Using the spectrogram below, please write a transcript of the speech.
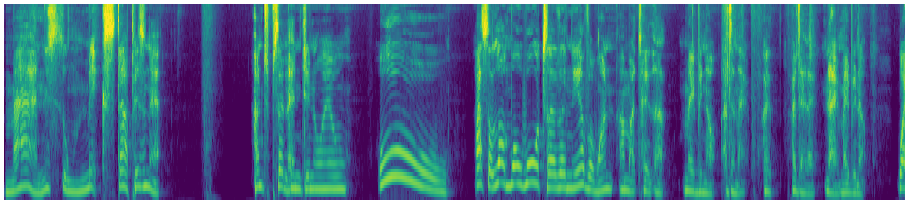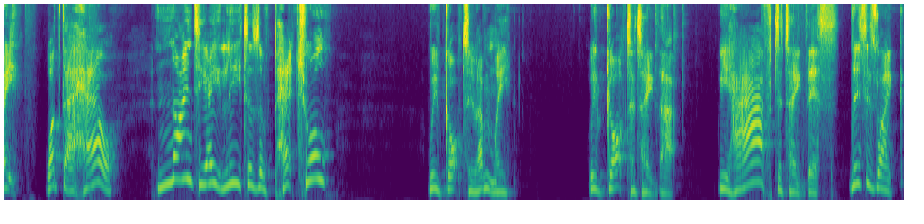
Man, this is all mixed up, isn't it? 100% engine oil. Ooh, that's a lot more water than the other one. I might take that. Maybe not. I don't know. I, I don't know. No, maybe not. Wait, what the hell? 98 litres of petrol? We've got to, haven't we? We've got to take that. We have to take this. This is like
